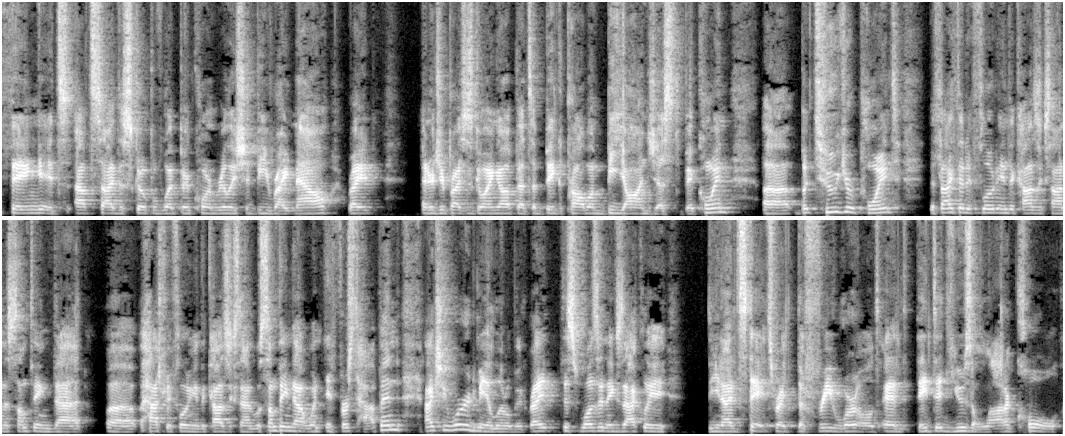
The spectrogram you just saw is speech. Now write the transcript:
thing. It's outside the scope of what Bitcoin really should be right now, right? Energy prices going up, that's a big problem beyond just Bitcoin. Uh, but to your point, the fact that it flowed into Kazakhstan is something that uh, hash rate flowing into Kazakhstan was something that when it first happened actually worried me a little bit, right? This wasn't exactly the United States, right? The free world. And they did use a lot of coal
